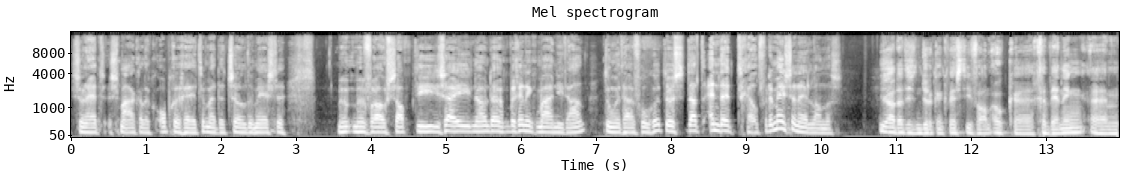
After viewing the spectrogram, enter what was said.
zo net smakelijk opgegeten. Maar dat zullen de meeste... Me- mevrouw Sap, die zei, nou daar begin ik maar niet aan. Toen we het haar vroegen. Dus dat, en dat geldt voor de meeste Nederlanders. Ja, dat is natuurlijk een kwestie van ook eh, gewenning. Ehm,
